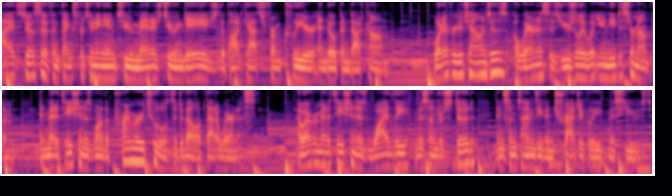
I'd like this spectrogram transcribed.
Hi, it's Joseph, and thanks for tuning in to Manage to Engage, the podcast from clearandopen.com. Whatever your challenges, awareness is usually what you need to surmount them, and meditation is one of the primary tools to develop that awareness. However, meditation is widely misunderstood and sometimes even tragically misused.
